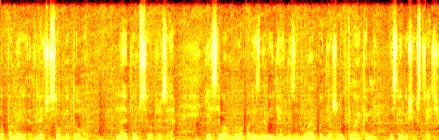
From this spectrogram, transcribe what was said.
Все, панель для часов готова. На этом все, друзья. Если вам было полезно видео, не забываем поддерживать лайками. До следующих встреч.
